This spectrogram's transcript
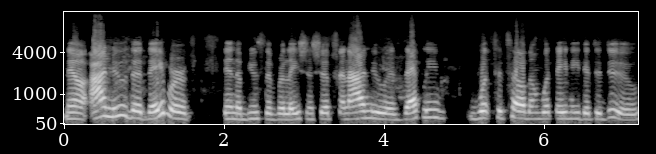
Now, I knew that they were in abusive relationships and I knew exactly what to tell them what they needed to do,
